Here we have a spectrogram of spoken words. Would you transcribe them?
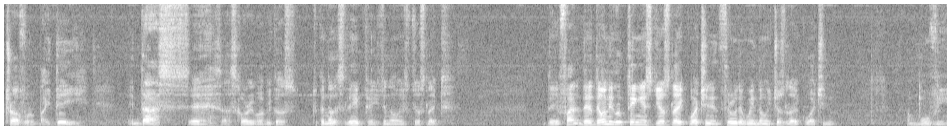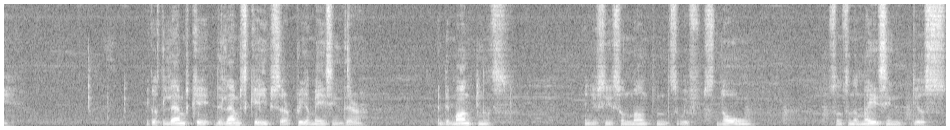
travel by day, and that's yeah, that's horrible because you cannot sleep. You know, it's just like the fun. The, the only good thing is just like watching it through the window. It's just like watching a movie because the landscape the landscapes are pretty amazing there. And the mountains and you see some mountains with snow. Some some amazing just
